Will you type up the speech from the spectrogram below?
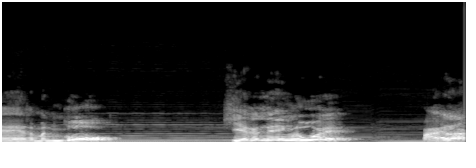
แกละมันโง่ เคลียร์กันเองเลยเว้ย ไปละ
